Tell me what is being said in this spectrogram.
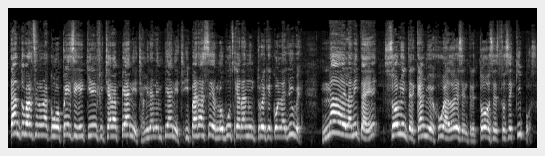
Tanto Barcelona como PSG quieren fichar a Pjanic, a Miralem Pjanic, y para hacerlo buscarán un trueque con la Juve. Nada de lanita, ¿eh? Solo intercambio de jugadores entre todos estos equipos.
